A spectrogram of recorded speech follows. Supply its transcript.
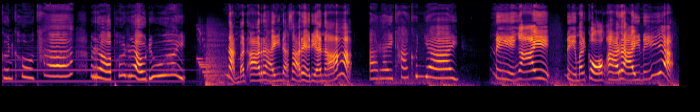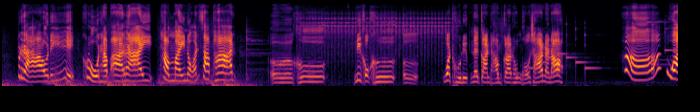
คุณครูคะรอพวกเราด้วย นั่นมันอะไรนะสาเรเดียนะ อะไรคะคุณยาย นี่ไง นี่มันกองอะไรเนี่ย เปล่าดิครูทำอะไรทำไมหนอนสะพาน เออคือ นี่ก็คือ เออ วัตถุดิบในการทำกระทงของฉันนะนะฮะว่า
